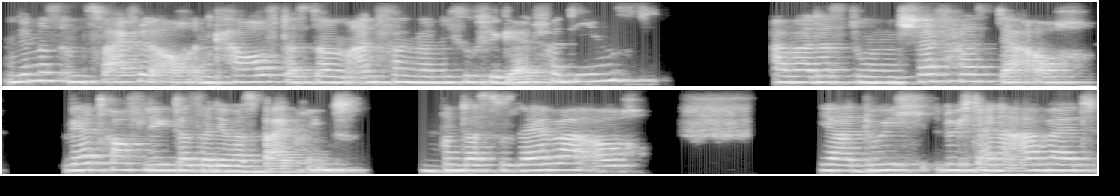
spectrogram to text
nimm es im Zweifel auch in Kauf, dass du am Anfang noch nicht so viel Geld verdienst, aber dass du einen Chef hast, der auch Wert drauf legt, dass er dir was beibringt. Mhm. Und dass du selber auch ja durch, durch deine Arbeit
